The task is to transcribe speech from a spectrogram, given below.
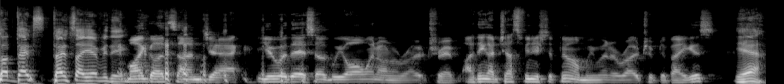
Not don't don't say everything. My godson Jack, you were there, so we all went on a road trip. I think I just finished the film. We went on a road trip to Vegas. Yeah,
